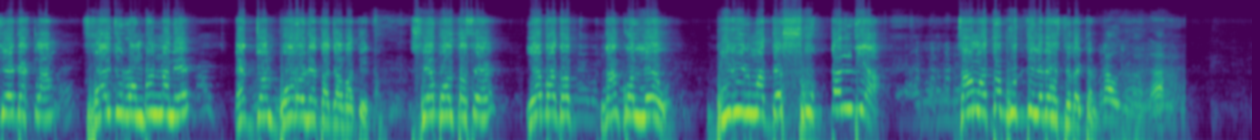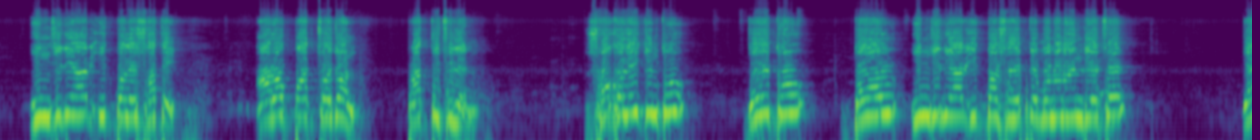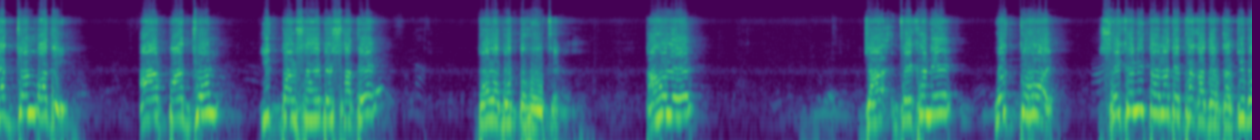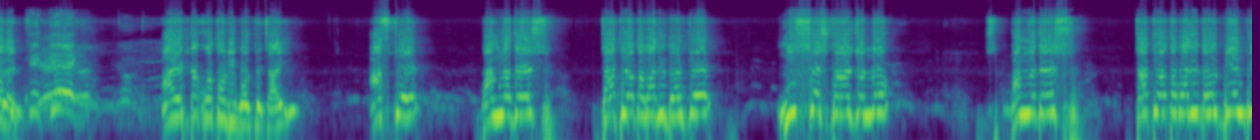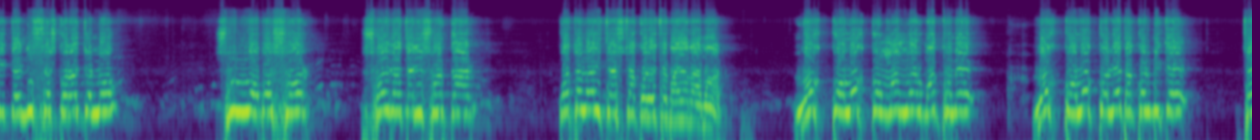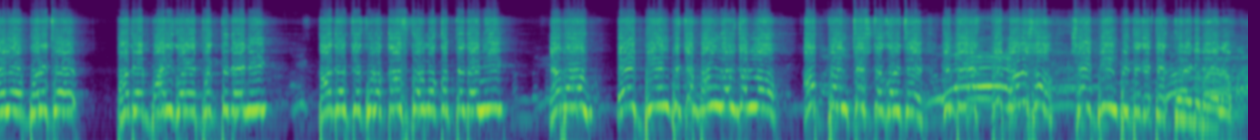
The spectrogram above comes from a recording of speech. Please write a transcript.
আজকে দেখলাম ফয়জুর রহমান নামে একজন বড় নেতা জামাতের সে বলতেছে, এবাদত না করলেও বিড়ির মধ্যে সুকটান দিয়া জামাত ভূত দিলে বেহেস্তে যাইতে পারবে ইঞ্জিনিয়ার ইকবলের সাথে আরও পাঁচ, ছয় জন প্রার্থী ছিলেন। সকলেই কিন্তু যেহেতু দল ইঞ্জিনিয়ার ইকবাল সাহেবকে মনোনয়ন দিয়েছে একজন বাদে আর পাঁচজন ইকবাল সাহেবের সাথে দলবদ্ধ হয়েছেন তাহলে যা যেখানে ঐক্য হয় সেখানেই তো আমাদের থাকা দরকার কি বলেন? আর একটা কথা আমি বলতে চাই আজকে বাংলাদেশ জাতীয়তাবাদী দলকে নিঃশেষ করার জন্য বাংলাদেশ জাতীয়তাবাদী দল বিএনপিকে নিঃশেষ করার জন্য ষোলো বৎসর স্বৈরাচারী সরকার কত নয় চেষ্টা করেছে ভাইয়ারা আমার? লক্ষ লক্ষ মামলার মাধ্যমে লক্ষ লক্ষ নেতা কর্মীকে জেলে পড়েছে। তাদের বাড়ি ঘরে থাকতে দেয়নি। তাদেরকে কোনো কাজকর্ম করতে দেয়নি। এবং এই বিএনপিকে ভাঙ্গার জন্য আপ্রাণ চেষ্টা করেছে কিন্তু একটি মানুষও সেই বিএনপি থেকে ত্যাগ করেনি ভাইয়েরা আমার।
